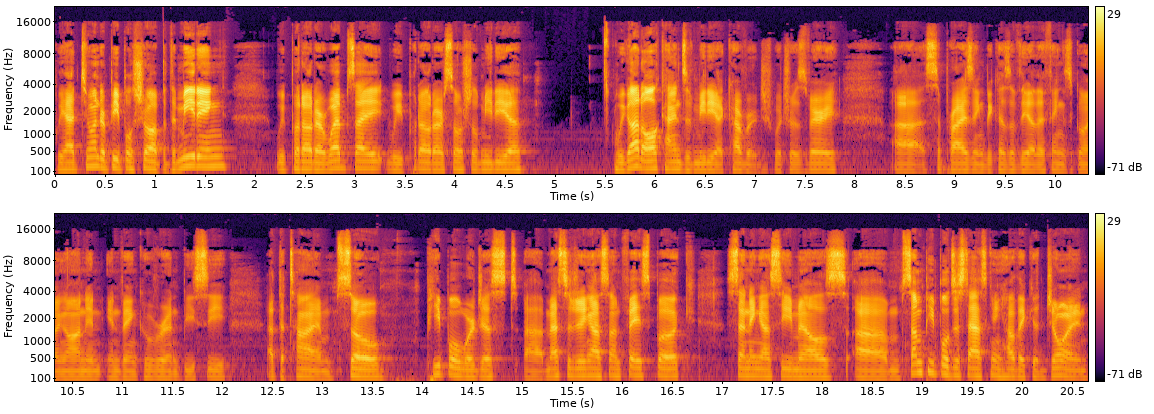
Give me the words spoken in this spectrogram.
we had 200 people show up at the meeting. We put out our website, we put out our social media. We got all kinds of media coverage, which was very uh, surprising because of the other things going on in, in Vancouver and BC at the time. So people were just uh, messaging us on Facebook, sending us emails. Um, some people just asking how they could join,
